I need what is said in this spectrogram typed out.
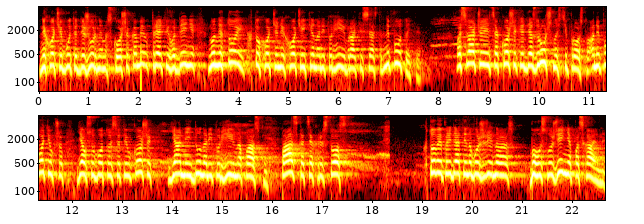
не хоче бути дежурним з кошиками в третій годині, ну не той, хто хоче, не хоче йти на літургію, браті і сестри, не путайте. Освячуються кошики для зручності просто, а не потім, щоб я в суботу освятив кошик, я не йду на літургію на Пасху. Пасха це Христос. Хто ви прийдете на, божі, на богослужіння пасхальне,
